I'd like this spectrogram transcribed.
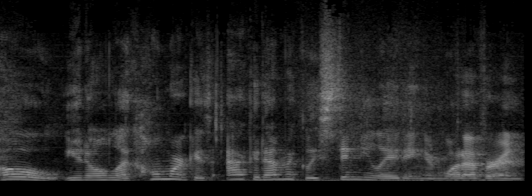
"Oh, you know, like homework is academically stimulating and whatever and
